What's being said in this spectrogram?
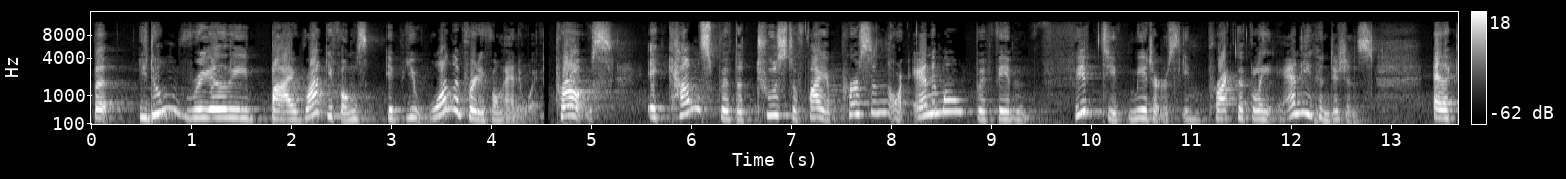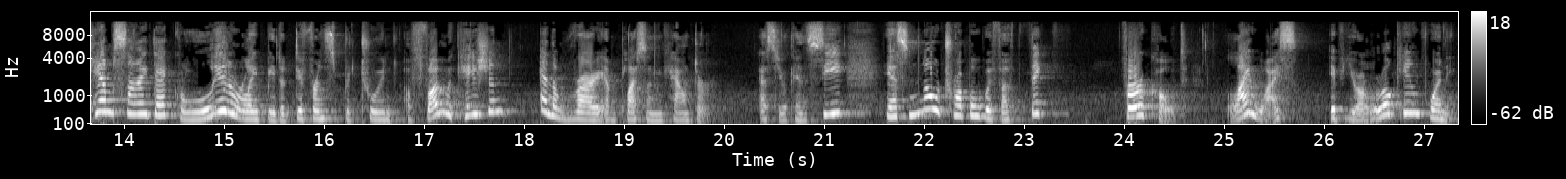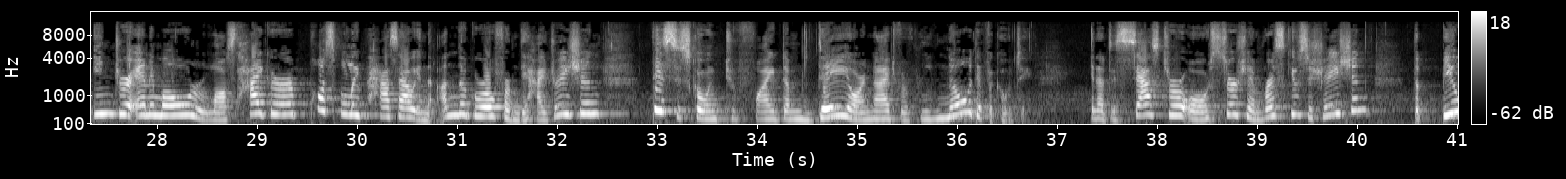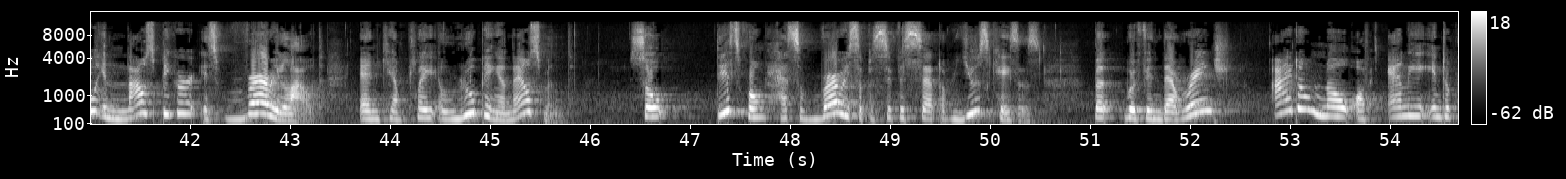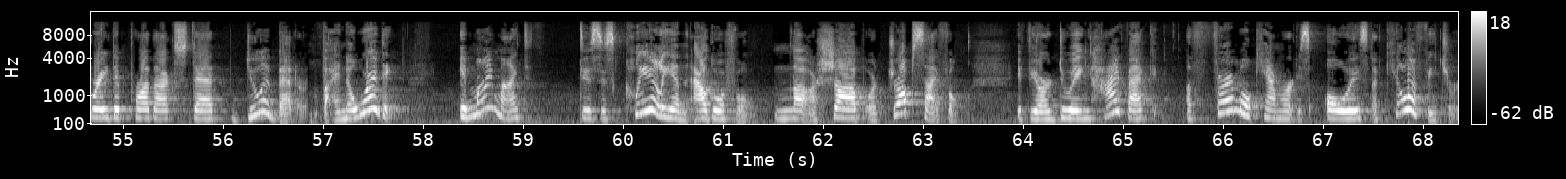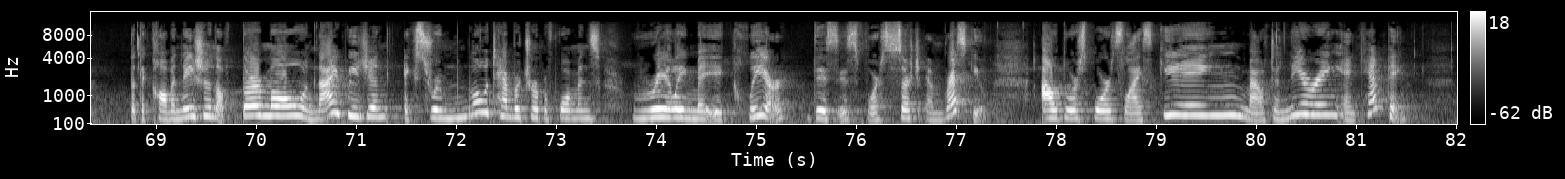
But you don't really buy wacky phones if you want a pretty phone anyway. Pros. It comes with the tools to find a person or animal within 50 meters in practically any conditions. At a campsite, that could literally be the difference between a fun vacation and a very unpleasant encounter. As you can see, it has no trouble with a thick fur coat. Likewise, if you are looking for an injured animal, lost hiker, possibly pass out in the undergrowth from dehydration, this is going to find them day or night with no difficulty. In a disaster or search and rescue situation, the built-in loudspeaker is very loud and can play a looping announcement. So this phone has a very specific set of use cases, but within that range, I don't know of any integrated products that do it better. Final wording. In my mind, this is clearly an outdoor phone, not a shop or drop side phone. If you are doing HVAC, a thermal camera is always a killer feature. But the combination of thermal, night vision, extreme low temperature performance really made it clear this is for search and rescue, outdoor sports like skiing, mountaineering, and camping.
